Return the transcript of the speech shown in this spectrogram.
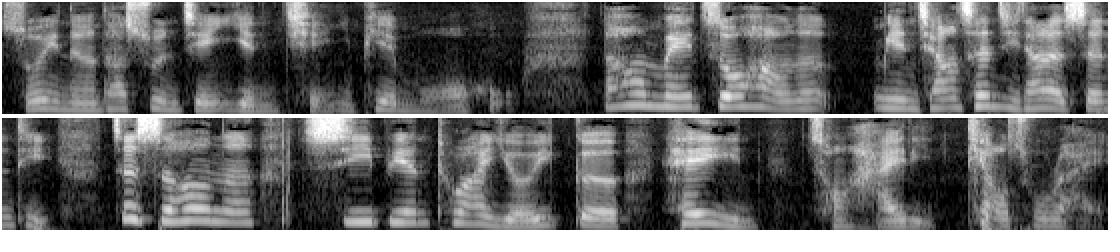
所以呢，它瞬间眼前一片模糊，然后没走好呢，勉强撑起它的身体。这时候呢，西边突然有一个黑影从海里跳出来，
